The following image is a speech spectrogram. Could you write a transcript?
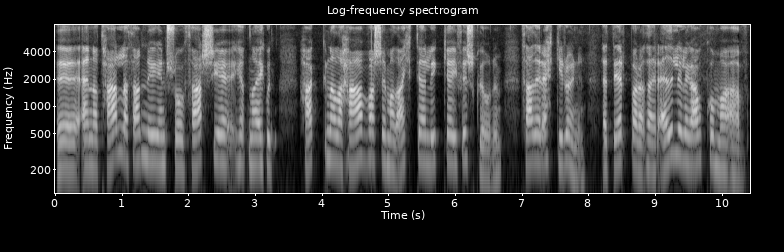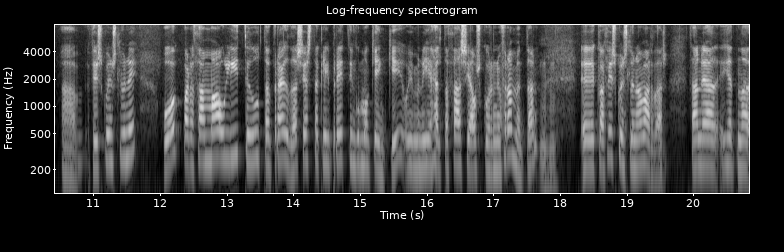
eh, en að tala þannig eins og þar sé hérna einhvern hagnað að hafa sem að ætti að liggja í fiskviðunum, það er ekki raunin. Þetta er bara, það er eðlilega afkoma af, af fiskvinnslunni og bara það má lítið út af bregða sérstaklega í breytingum á gengi og ég, meni, ég held að það sé áskorinu framöndan mm -hmm. uh, hvað fiskvinnsluna varðar þannig að hérna,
